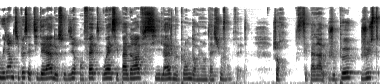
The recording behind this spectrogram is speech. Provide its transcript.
Voyez un petit peu cette idée-là de se dire, en fait, ouais, c'est pas grave si là je me plante d'orientation, en fait. Genre, c'est pas grave, je peux juste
